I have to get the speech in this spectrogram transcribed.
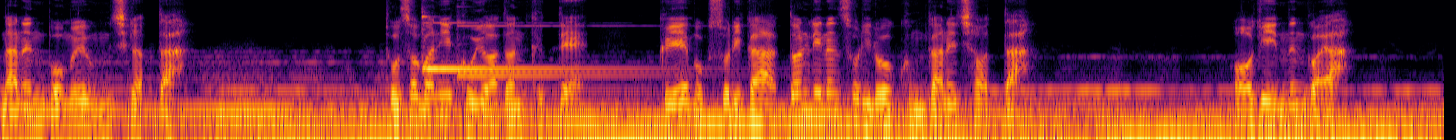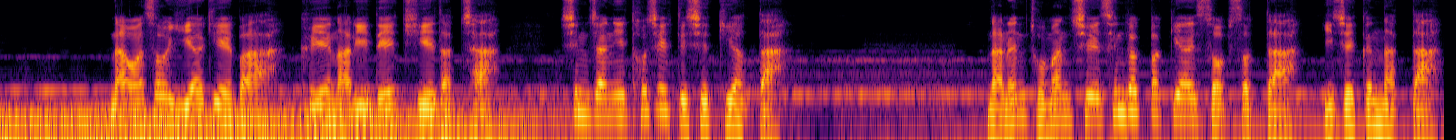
나는 몸을 움츠렸다. 도서관이 고요하던 그때 그의 목소리가 떨리는 소리로 공간을 채웠다. 어디 있는 거야? 나와서 이야기해봐. 그의 날이 내 귀에 닿자 심장이 터질 듯이 뛰었다. 나는 도망칠 생각밖에 할 수 없었다. 이제 끝났다.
